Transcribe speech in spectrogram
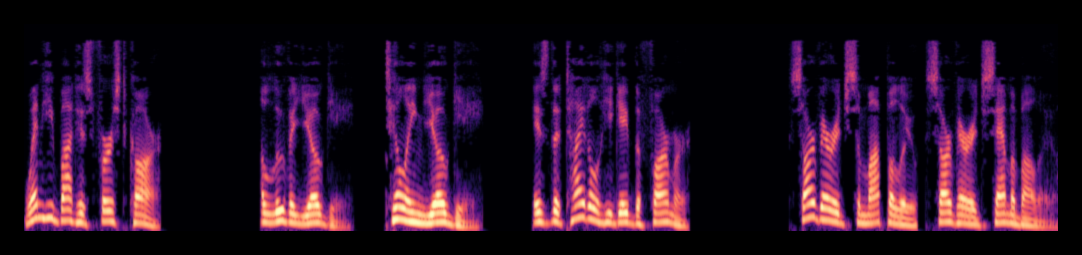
when he bought his first car. Aluva Yogi, tilling yogi, is the title he gave the farmer. Sarvaraj Samapalu, Sarvaraj Samabalu,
